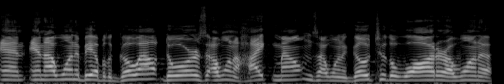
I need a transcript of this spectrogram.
and, and I want to be able to go outdoors. I want to hike mountains. I want to go to the water. I want to,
